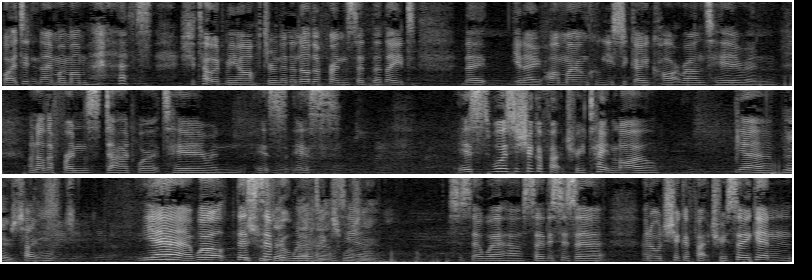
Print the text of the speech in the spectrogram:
but I didn't know my mum had. she told me after, and then another friend said that they'd, that you know, uh, my uncle used to go kart around here, and another friend's dad worked here, and it's it's it's well, it's a sugar factory, Tate and Lyle. Yeah, Yeah, it was taken. yeah. Well, there's this was their several warehouse, buildings. wasn't yeah. it? This is their warehouse. So this is a an old sugar factory. So again,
